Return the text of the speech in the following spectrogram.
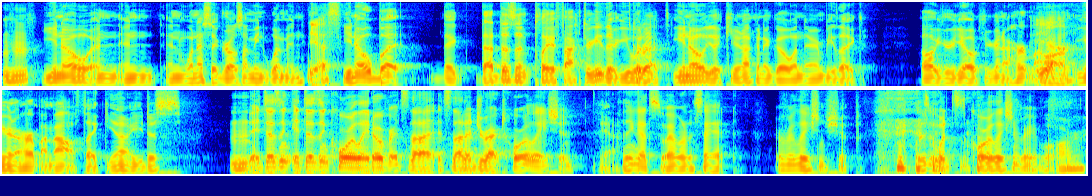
Mm-hmm. You know, and and and when I say girls, I mean women. Yes. You know, but like that doesn't play a factor either. You would, you know, like you're not gonna go in there and be like, oh, you're yoked. You're gonna hurt my Yeah. arm. You're gonna hurt my mouth. Like, you know, you just Mhm. it doesn't it doesn't correlate over it's not it's not a direct correlation Yeah. i think that's the way i want to say it a relationship what is it what's the correlation variable r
